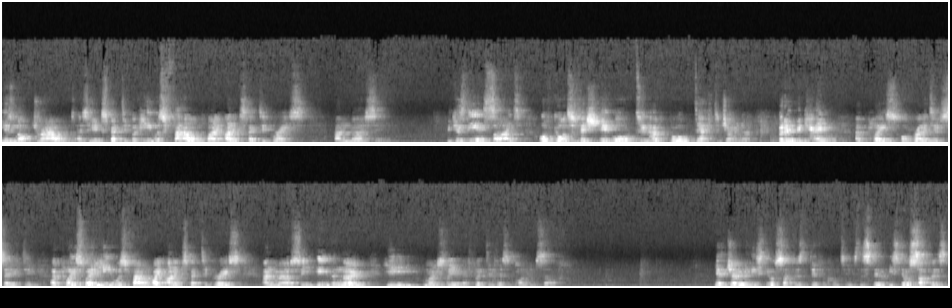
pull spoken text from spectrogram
He is not drowned as he expected, but he was found by unexpected grace and mercy. Because the insides of God's fish, it ought to have brought death to Jonah, but it became a place of relative safety, a place where he was found by unexpected grace and mercy, even though he mostly afflicted this upon himself. Yet Jonah, he still suffers the difficulties. He still suffers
